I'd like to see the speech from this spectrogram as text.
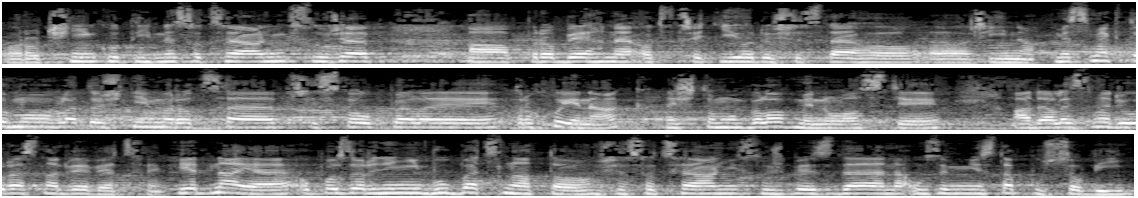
ročníku týdne sociálních služeb a proběhne od 3. do 6. Eh, října. My jsme k tomu v letošním roce přistoupili trochu jinak, než tomu bylo v minulosti a dali jsme důraz na dvě věci. Jedna je upozornění vůbec na to, že sociální služby zde na území města působí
